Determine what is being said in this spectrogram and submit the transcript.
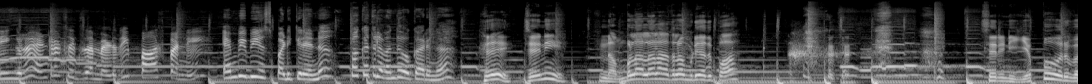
நீங்களும் என்ட்ரன்ஸ் எக்ஸாம் எழுதி பாஸ் பண்ணி எம்பிபிஎஸ் படிக்கிறேன்னு பக்கத்துல வந்து உட்காருங்க ஹே ஜெனி நம்மளால அதெல்லாம் முடியாதுப்பா. சரி நீ எப்போ வருவ?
